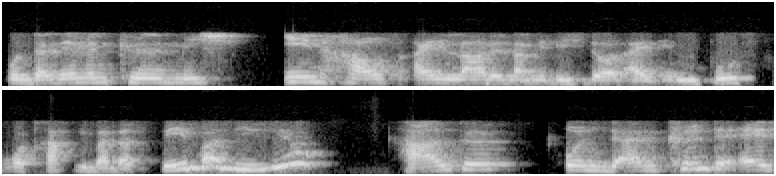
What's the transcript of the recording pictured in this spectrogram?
Unternehmen können mich in-house einladen, damit ich dort einen Impulsvortrag über das Thema Vision halte. Und dann könnte es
